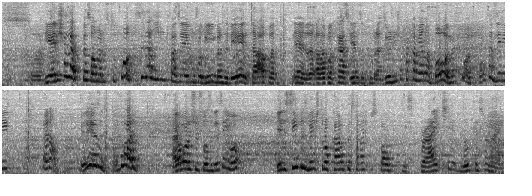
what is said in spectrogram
só. E aí ele chegava pro pessoal do Maurício Souza, pô, o que vocês acham de a gente fazer aí um joguinho brasileiro e tal, pra né, alavancar as vendas aqui no Brasil? A gente já tá com a venda boa, mas pô, vamos fazer aí. Aí não, beleza, vambora. Aí o Maurício de Souza desenhou e eles simplesmente trocaram o personagem principal. Sprite do personagem.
